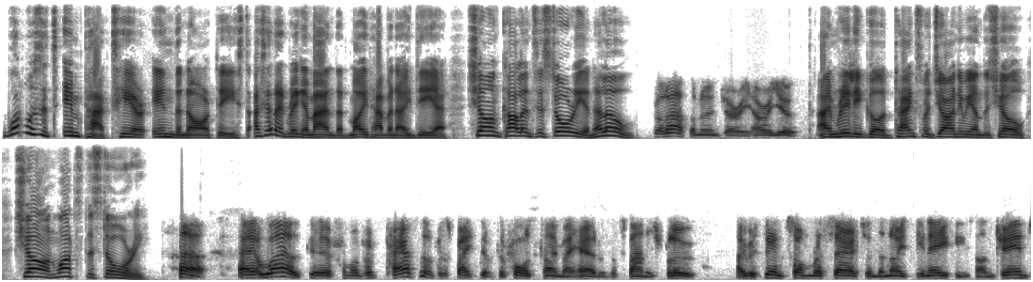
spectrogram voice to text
what was its impact here in the Northeast? I said I'd ring a man that might have an idea. Sean Collins, historian, hello. Good afternoon, Jerry. How are you? I'm really good. Thanks for joining me on the show. Sean, what's the story? Uh, well, uh, from a personal perspective, the first time I heard of the Spanish flu, I was doing some research in the 1980s on James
